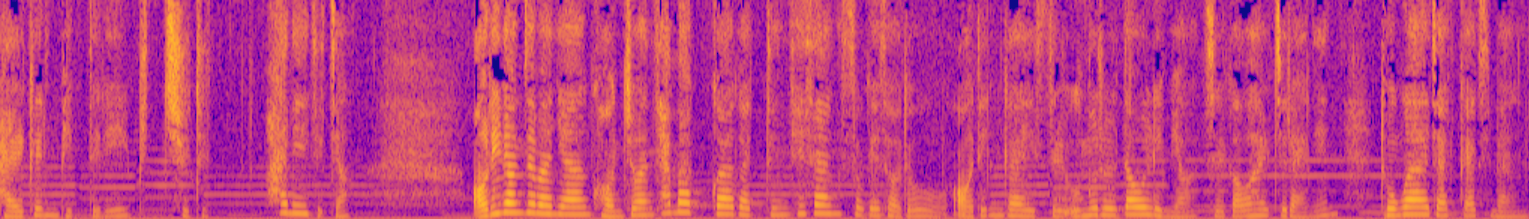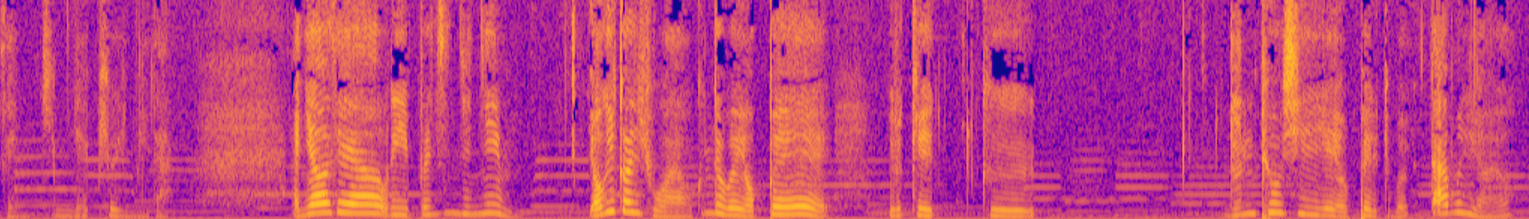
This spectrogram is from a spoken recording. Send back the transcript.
밝은 빛들이 비추듯 환해지죠. 어린 왕자 마냥 건조한 사막과 같은 세상 속에서도 어딘가에 있을 우물을 떠올리며 즐거워할 줄 아는 동화 작가 지망생 김예표입니다. 안녕하세요. 우리 이쁜 신주님. 여기까지 좋아요. 근데 왜 옆에 이렇게 그, 눈 표시에 옆에 이렇게 뭐, 땀 흘려요?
